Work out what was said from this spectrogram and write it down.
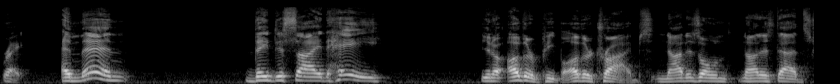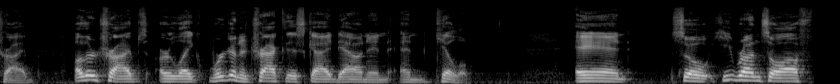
Right. And then they decide, hey, you know, other people, other tribes, not his own, not his dad's tribe, other tribes are like, we're going to track this guy down and, and kill him. And so he runs off.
